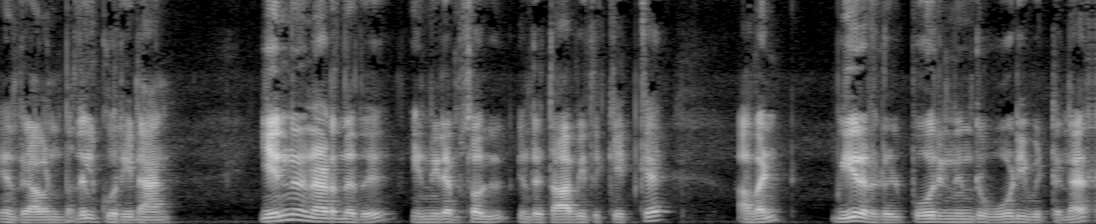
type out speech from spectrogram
என்று அவன் பதில் கூறினான். என்ன நடந்தது? என்னிடம் சொல் என்று தாவீது கேட்க அவன் வீரர்கள் போரில் நின்று ஓடிவிட்டனர்.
